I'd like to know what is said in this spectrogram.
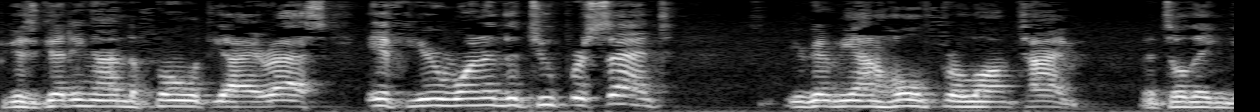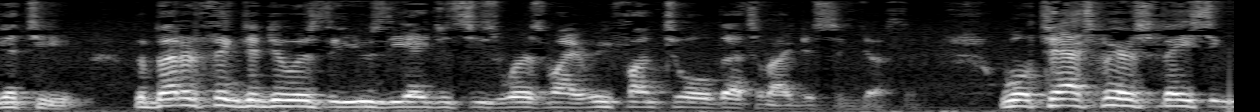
because getting on the phone with the IRS, if you're one of the two percent, you're going to be on hold for a long time until they can get to you. The better thing to do is to use the agency's "Where's My Refund" tool. That's what I just suggested. Will taxpayers facing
